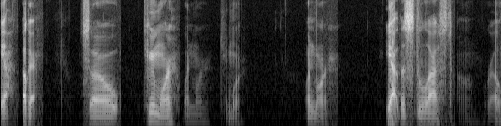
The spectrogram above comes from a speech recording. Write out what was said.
Yeah, okay. So, two more. One more. Two more. One more. Yeah, this is the last um, row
